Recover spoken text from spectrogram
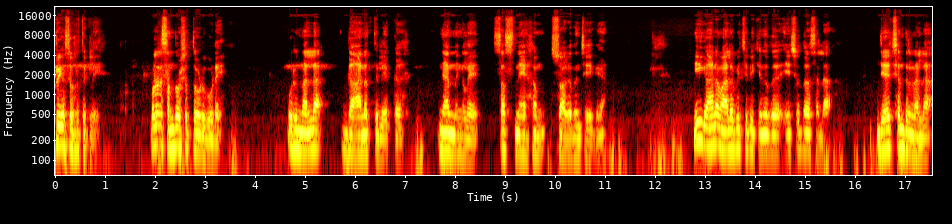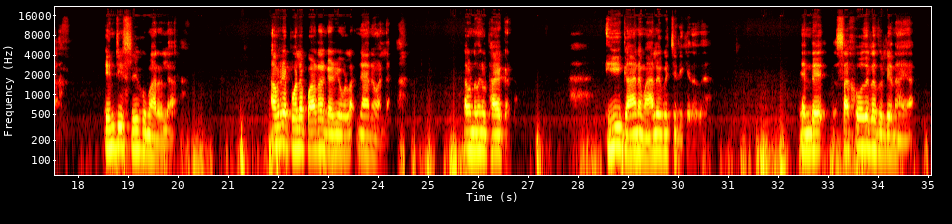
പ്രിയ സുഹൃത്തുക്കളെ വളരെ സന്തോഷത്തോടുകൂടെ ഒരു നല്ല ഗാനത്തിലേക്ക് ഞാൻ നിങ്ങളെ സസ്നേഹം സ്വാഗതം ചെയ്യുകയാണ്. ഈ ഗാനം ആലപിച്ചിരിക്കുന്നത് യേശുദാസ് അല്ല ജയചന്ദ്രനല്ല എം ജി ശ്രീകുമാറല്ല അവരെ പോലെ പാടാൻ കഴിവുള്ള ഞാനുമല്ല. അതുകൊണ്ട് നിങ്ങൾ ഭയക്കണ്ട ഈ ഗാനം ആലപിച്ചിരിക്കുന്നത് എന്റെ സഹോദര തുല്യനായ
